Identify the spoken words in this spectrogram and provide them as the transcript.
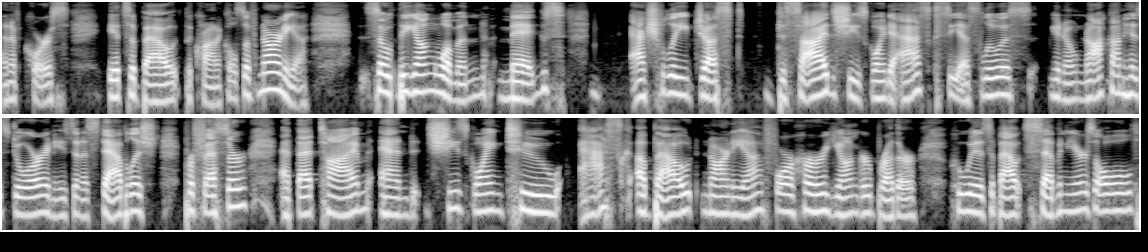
and of course it's about the chronicles of narnia. So the young woman megs actually just decides she's going to ask C.S. Lewis, you know, knock on his door, and he's an established professor at that time. And she's going to ask about Narnia for her younger brother, who is about seven years old.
